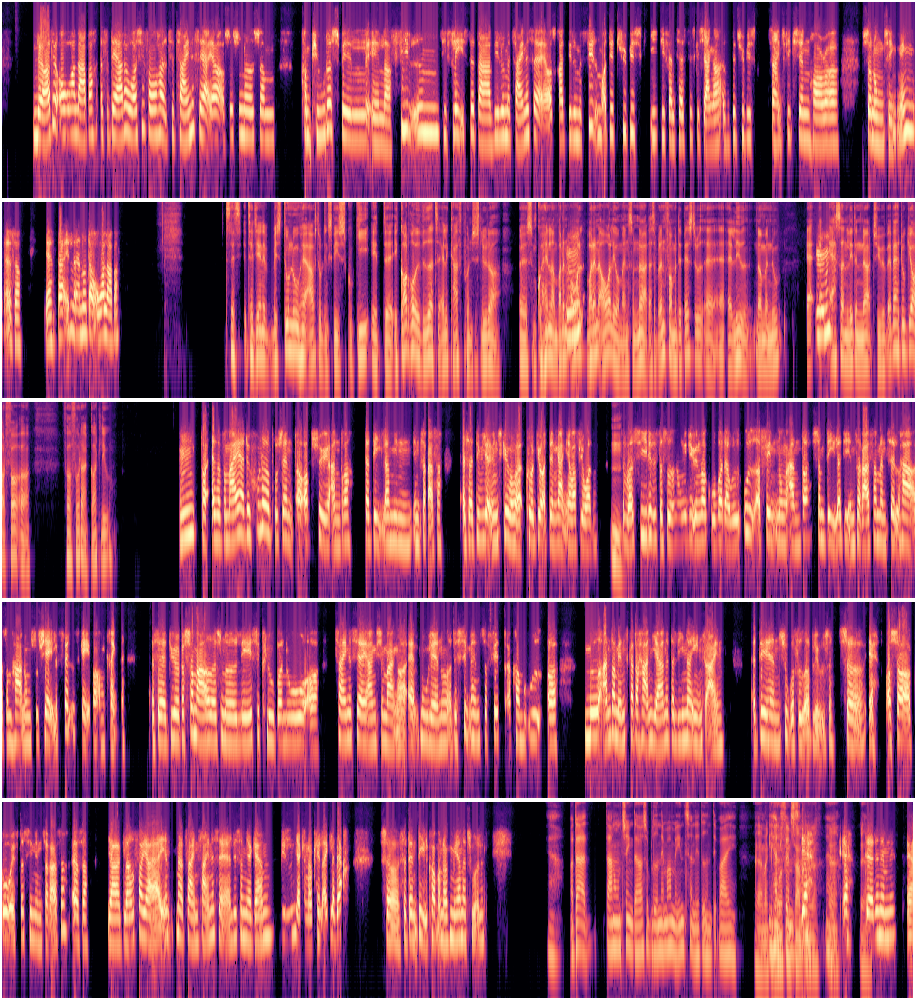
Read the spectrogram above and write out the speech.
nørde overlapper. Altså det er der jo også i forhold til tegneserier, og så sådan noget som computerspil eller film. De fleste, der er vilde med tegneserier, er også ret vilde med film, og det er typisk i de fantastiske genrer. Altså det er typisk science fiction, horror, sådan nogle ting. Ikke? Altså, ja, der er et eller andet, der overlapper. Tat- Tatjana, hvis du nu her afslutningsvis skulle give et, øh, et godt råd videre til alle kaffepunches lyttere, øh, som kunne handle om, hvordan, mm. Over, hvordan overlever man som nørd? Altså, hvordan får man det bedste ud af, af, af livet, når man nu er, mm. Er, sådan lidt en nørd-type? Hvad, hvad har du gjort for at, for at få dig et godt liv? Mm, for, altså for mig er det 100% at opsøge andre, der deler mine interesser. Altså det ville jeg ønske, jeg kunne have gjort, dengang jeg var 14. Mm. Så vil jeg også sige det, hvis der sidder nogle af de yngre grupper derude, ud og finde nogle andre, som deler de interesser, man selv har, og som har nogle sociale fællesskaber omkring det. Altså jeg dyrker så meget af sådan noget læseklubber nu, og tegneseriearrangementer og alt muligt andet, og det er simpelthen så fedt at komme ud og møde andre mennesker, der har en hjerne, der ligner ens egen. At det er en super fed oplevelse. Så ja, og så at gå efter sine interesser. Altså, jeg er glad for, at jeg er endt med at tegne tegneserier, ligesom jeg gerne ville. Jeg kan nok heller ikke lade være. Så, så den del kommer nok mere naturligt. Ja, og der, der er nogle ting, der også er blevet nemmere med internettet, end det var i... Ja, man I kan I 90'erne. sammen. Ja. Ja. Ja. Ja, Ja. det er det nemlig. Ja.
